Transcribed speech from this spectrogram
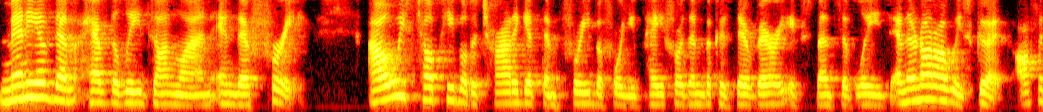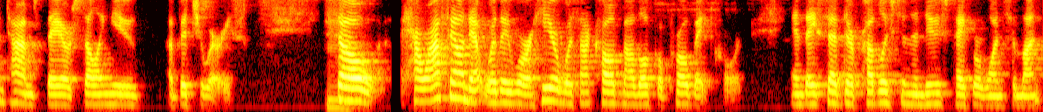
many of them have the leads online and they're free. I always tell people to try to get them free before you pay for them because they're very expensive leads and they're not always good. Oftentimes they are selling you obituaries. Mm. So, how I found out where they were here was I called my local probate court and they said they're published in the newspaper once a month.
